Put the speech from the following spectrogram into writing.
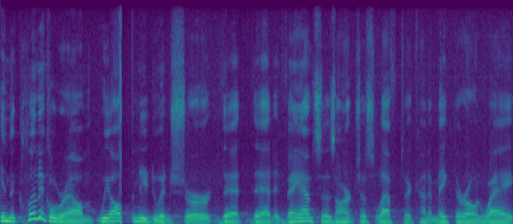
In the clinical realm, we also need to ensure that, that advances aren't just left to kind of make their own way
